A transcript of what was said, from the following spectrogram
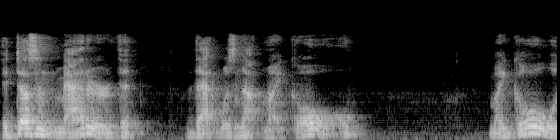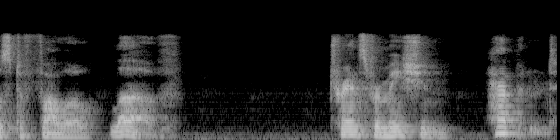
It doesn't matter that that was not my goal. My goal was to follow love transformation happened.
